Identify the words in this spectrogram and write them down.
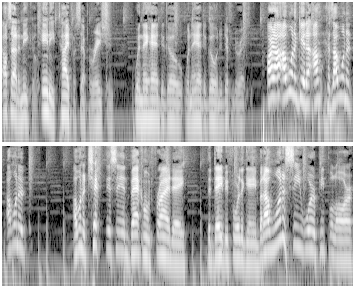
outside of Nico any type of separation when they had to go when they had to go in a different direction. All right, I, I want to get because I want to I want to I want to check this in back on Friday, the day before the game, but I want to see where people are.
